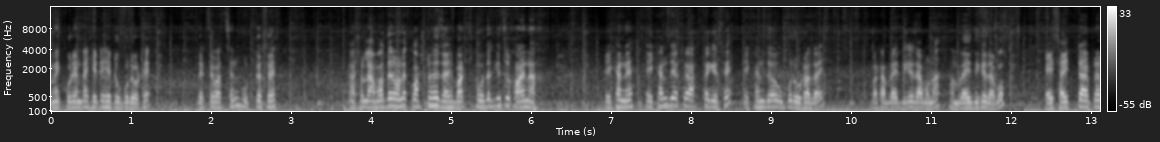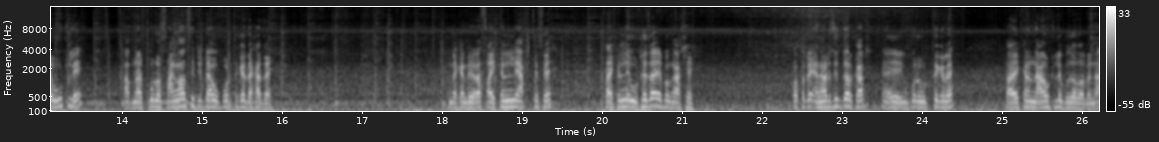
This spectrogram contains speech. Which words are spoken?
অনেক কোরিয়ানরা হেঁটে হেঁটে উপরে ওঠে। দেখতে পাচ্ছেন, উঠতেছে। আসলে আমাদের অনেক কষ্ট হয়ে যায়, বাট ওদের কিছু হয় না। এখানে, এখান দিয়ে একটা রাস্তা গেছে, এখান দিয়ে উপরে ওঠা যায়। বাট আমরা এইদিকে যাব না, আমরা এইদিকে যাব। এই সাইডটা আপনার উঠলে আপনার পুরো সাংওয়ান সিটিটা উপর থেকে দেখা যায়। দেখেন, এরা সাইকেল নিয়ে আসতেছে। সাইকেল নিয়ে উঠে যায় এবং আসে। কতটা এনার্জির দরকার এই উপরে উঠতে গেলে। তা এখানে না উঠলে বোঝা যাবে না।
